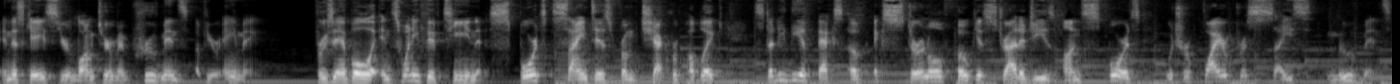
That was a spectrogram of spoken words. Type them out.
In this case, your long-term improvements of your aiming. For example, in 2015, sports scientists from Czech Republic studied the effects of external focus strategies on sports which require precise movements.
